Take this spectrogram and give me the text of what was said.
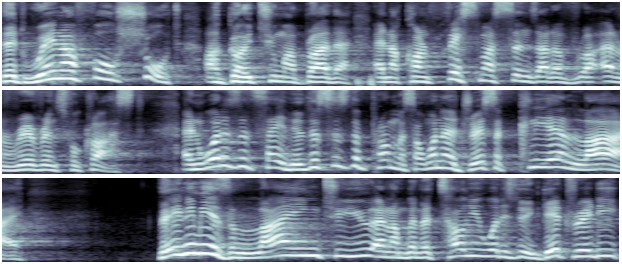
That when I fall short, I go to my brother and I confess my sins out of, out of reverence for Christ. And what does it say? This is the promise. I want to address a clear lie the enemy is lying to you, and I'm going to tell you what he's doing. Get ready,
